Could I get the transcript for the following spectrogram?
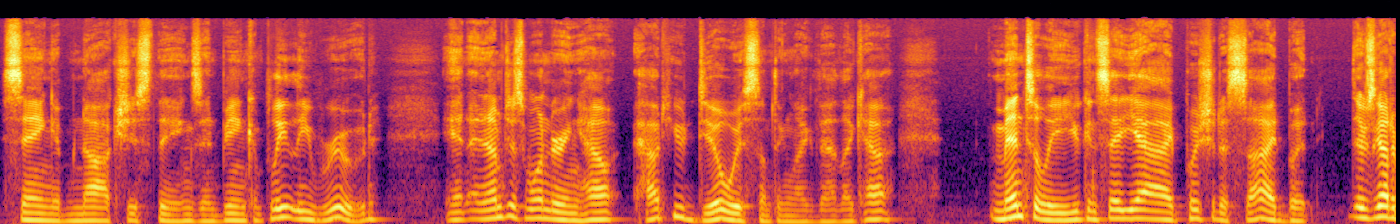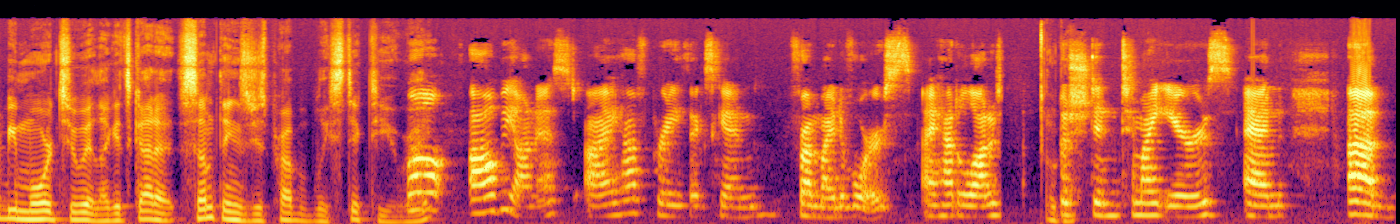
saying obnoxious things and being completely rude. And, and I'm just wondering how how do you deal with something like that? Like how mentally you can say, yeah, I push it aside, but there's got to be more to it. Like it's got to some things just probably stick to you, right? Well, I'll be honest. I have pretty thick skin from my divorce. I had a lot of okay. pushed into my ears, and um,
